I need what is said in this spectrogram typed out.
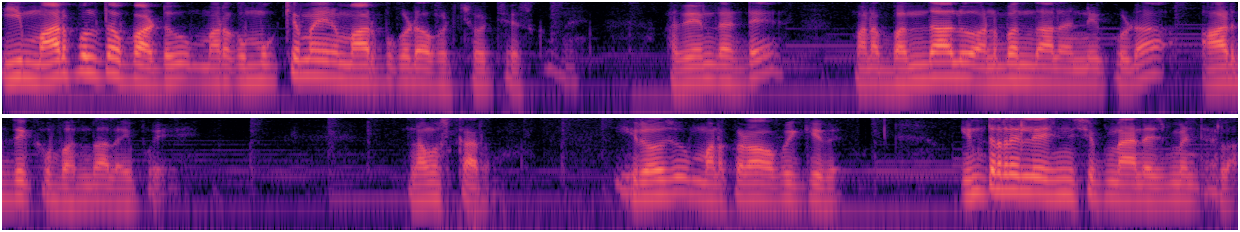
ఈ మార్పులతో పాటు మరొక ముఖ్యమైన మార్పు కూడా ఒకటి చోటు చేసుకుంది. అదేంటంటే మన బంధాలు అనుబంధాలన్నీ కూడా ఆర్థిక బంధాలు అయిపోయాయి. నమస్కారం. ఈరోజు మన టాపిక్ ఇదే. ఇంటర్ రిలేషన్షిప్ మేనేజ్మెంట్ ఎలా?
